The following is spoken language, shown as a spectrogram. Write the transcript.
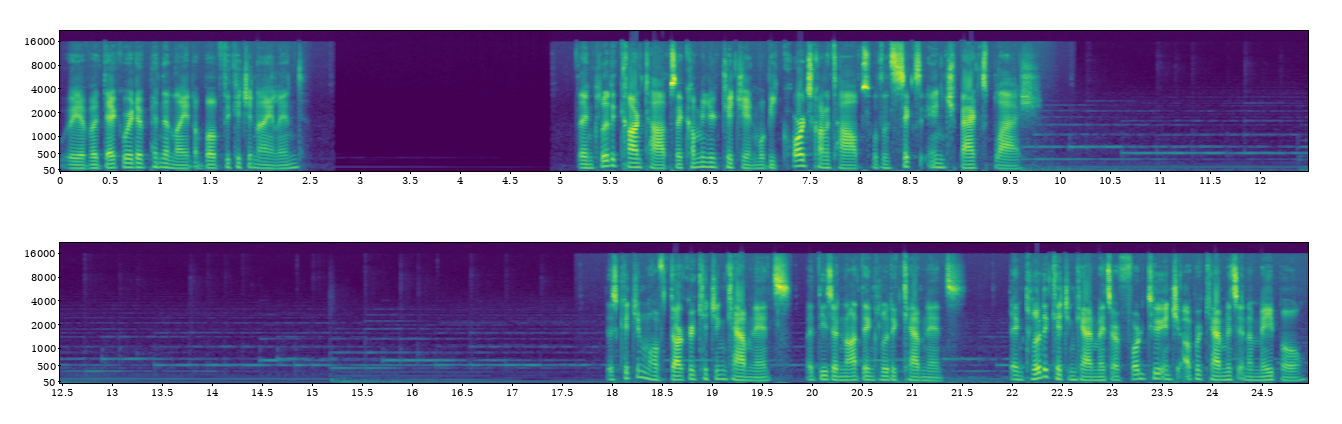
We have a decorative pendant light above the kitchen island. The included countertops that come in your kitchen will be quartz countertops with a 6 inch backsplash. This kitchen will have darker kitchen cabinets, but these are not the included cabinets. The included kitchen cabinets are 42 inch upper cabinets in a maple.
